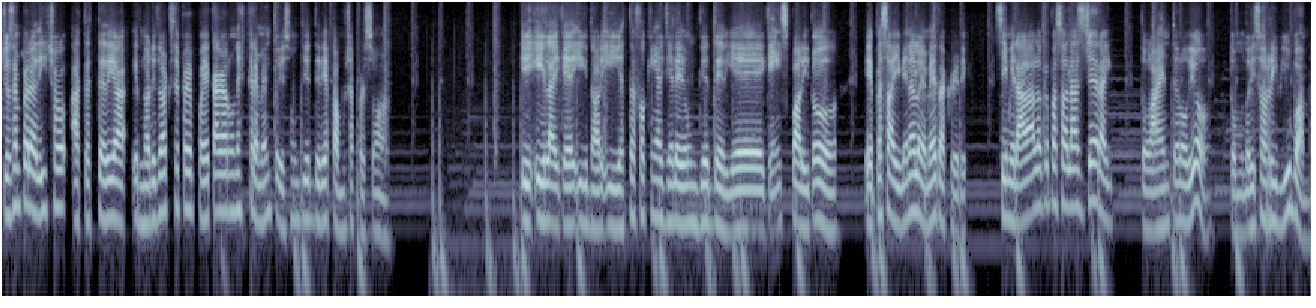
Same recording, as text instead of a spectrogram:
yo siempre le he dicho hasta este día, Naughty Dog se puede, cagar un excremento y es un 10 de 10 para muchas personas. Y, like, y, y este fucking allí le dio un 10 de 10, GameSpot y todo. Y después ahí viene lo de Metacritic. Similar a lo que pasó en Last Jedi, toda la gente lo odió. Todo el mundo le hizo review bomb.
